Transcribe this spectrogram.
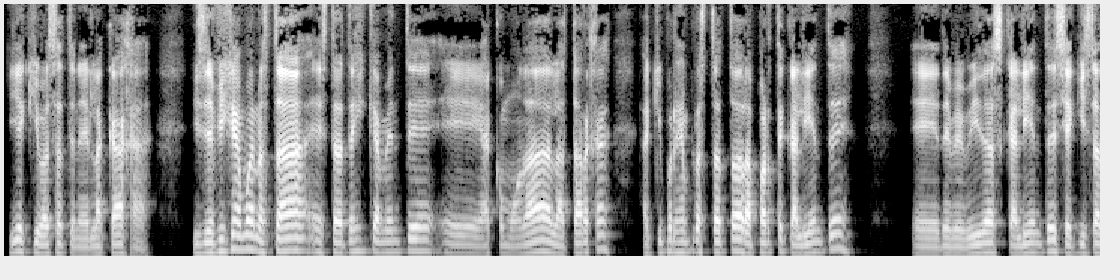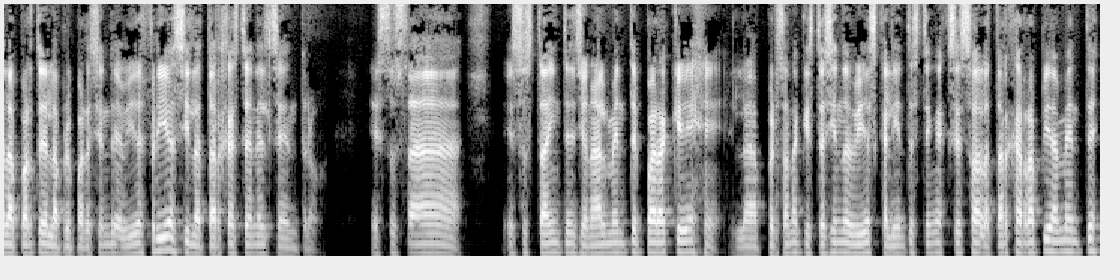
Y aquí vas a tener la caja. Y se fijan, bueno, está estratégicamente eh, acomodada la tarja. Aquí, por ejemplo, está toda la parte caliente eh, de bebidas calientes y aquí está la parte de la preparación de bebidas frías y la tarja está en el centro. Esto está eso está intencionalmente para que la persona que esté haciendo bebidas calientes tenga acceso a la tarja rápidamente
